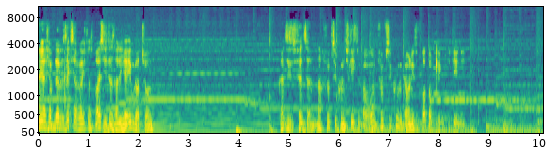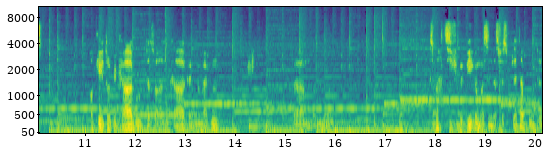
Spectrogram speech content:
ja, ich habe Level 6 erreicht, das weiß ich, das hatte ich ja eben gerade schon. Du kannst dieses Fenster nach 5 Sekunden schließen. Warum 5 Sekunden? Kann man nicht sofort draufklicken? Verstehe nicht. Okay, drücke K. Gut, das war also K. Kann ich mir merken. Ähm, was macht sie für Bewegung? Was sind das für Splatterpunkte?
